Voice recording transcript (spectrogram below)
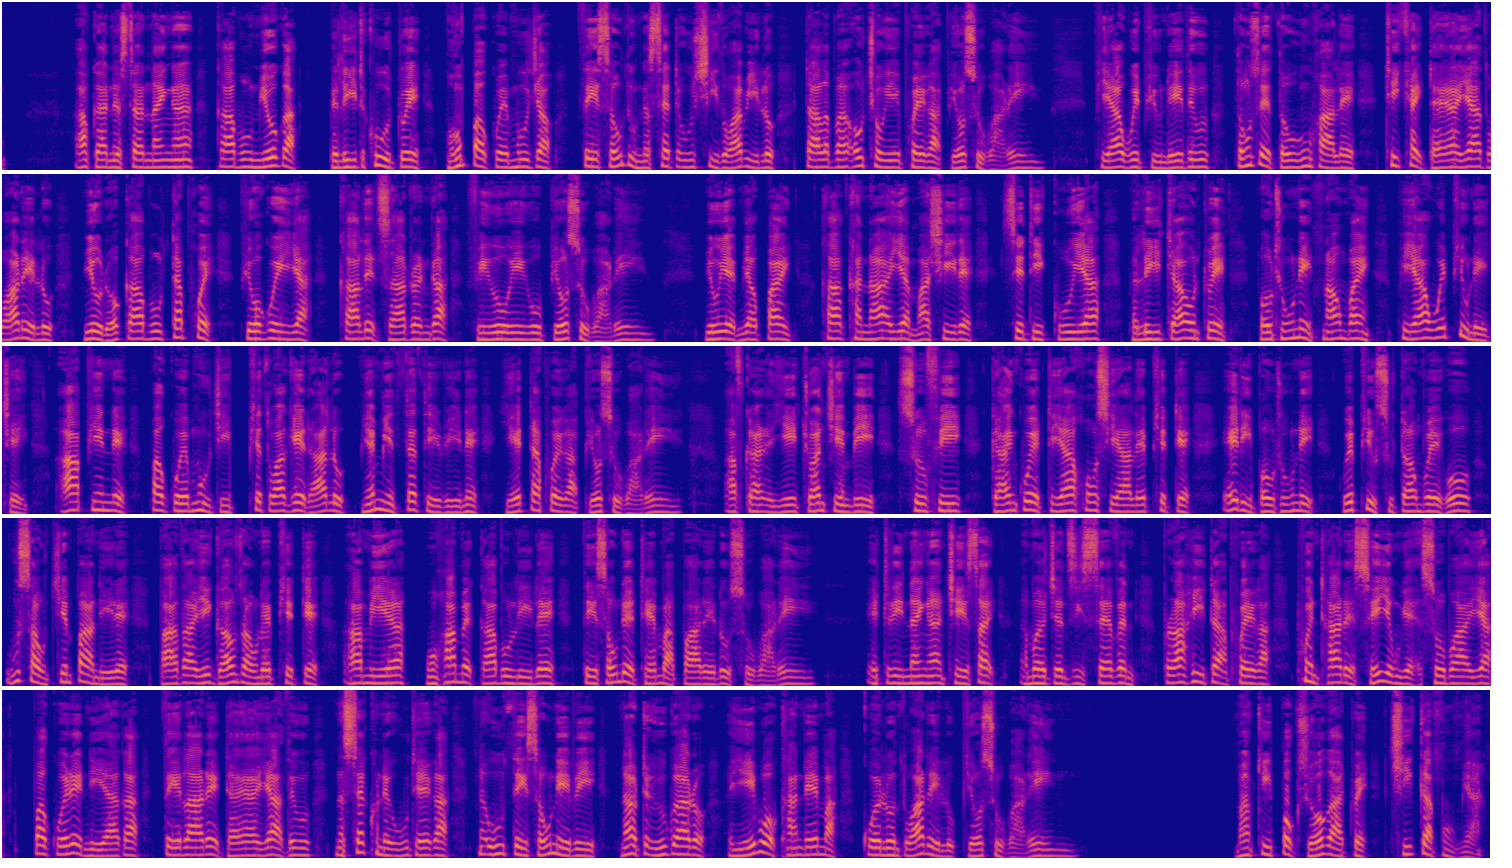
အာဖဂန်နစ္စတန်နိုင်ငံကာဘူးမြို့ကဗလီတစ်ခုအတွင်းဘုံပောက်ကွဲမှုကြောင့်သေဆုံးသူ22ဦးရှိသွားပြီလို့တာလီဘန်အုပ်ချုပ်ရေးအဖွဲ့ကပြောဆိုပါတယ်။ ဖျားဝစ်ဖြူနေသူ33ဦးဟာလည်းထိခိုက်ဒဏ်ရာရသွားတယ်လို့မြို့တော်ကာဘူးတပ်ဖွဲ့ပြောခွင့်ရကာလစ်ဇာဒရန်က VOA ကိုပြောဆိုပါတယ်။မြို့ရဲ့မြောက်ပိုင်းခါခနာအရက်မှာရှိတဲ့စစ်တီကူယာဗလီကျောင်းအတွင်းဗုဒ္ဓဟူးနေ့နှောင်းပိုင်းဖျားဝစ်ဖြူနေချိန်အားပြင်းတဲ့ပောက်ကွဲမှုကြီးဖြစ်သွားခဲ့တာလို့မျက်မြင်သက်သေတွေနဲ့ရဲတပ်ဖွဲ့ကပြောဆိုပါတယ်။ အာဖဂန်အရေးကျွမ်းကျင်ပြီးဆူဖီဂိုင်းကွဲတရားဟောဆရာလည်းဖြစ်တဲ့အဲ့ဒီဗုဒ္ဓဟူးနေ့ဝိဖြူဆူတောင်းပွဲကိုဥဆောင်ကျင်းပနေတဲ့ဘာသာရေးခေါင်းဆောင်လည်းဖြစ်တဲ့အာမီယာမိုဟာမက်ကာဘူလီလည်းတည်ဆုံးတဲ့ထဲမှာပါတယ်လို့ဆိုပါတယ်။အီတလီနိုင်ငံအခြေစိုက် Emergency 7ပရာဟိတအဖွဲ့ကဖွင့်ထားတဲ့ဆေးရုံရဲ့အဆိုပါအရ ပောက်ကွဲတဲ့နေရာကသေလာတဲ့ဒဏ်ရာရသူ29ဦးထဲက2ဦးသေဆုံးနေပြီးနောက်တစ်ဦးကတော့အရေးပေါ်ခန်းထဲမှာကွယ်လွန်သွားတယ်လို့ပြောဆိုပါတယ်။ Monkey Pox ရောဂါအတွက်ချီးကပ်မှုများ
